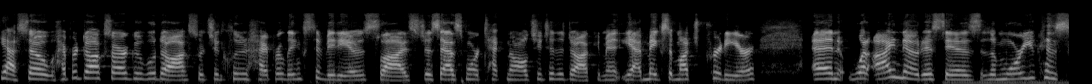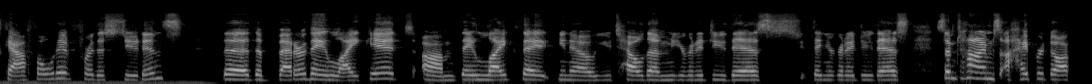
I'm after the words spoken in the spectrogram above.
yeah, so HyperDocs are Google Docs, which include hyperlinks to videos, slides, just adds more technology to the document. Yeah, it makes it much prettier. And what I notice is the more you can scaffold it for the students, the the better they like it. Um, they like that, you know, you tell them you're going to do this, then you're going to do this. Sometimes a HyperDoc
